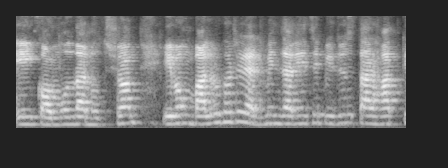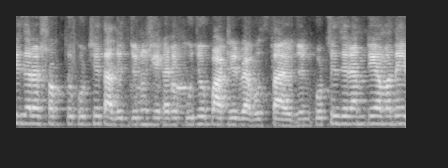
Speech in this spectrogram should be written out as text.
এই কম্বলদান উৎসব এবং বালুরঘাটের অ্যাডমিন জানিয়েছে পীযুষ তার হাতকে যারা শক্ত করছে তাদের জন্য সেখানে পুজো পাঠের ব্যবস্থা আয়োজন করছে যেরকমটি আমাদের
